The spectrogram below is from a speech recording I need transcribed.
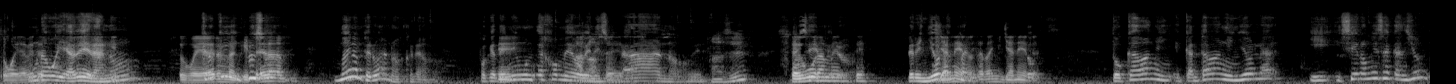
Su guayabera, una guayabera, ¿no? su Creo guayabera que blanquita. Era, no eran peruanos, creo. Porque Sí. tenían un dejo medio Ah, no sé. venezolano. eh. ¿Ah, sí? seguramente Pero en Yola llaneros, eran llaneros. to- tocaban, en- cantaban en Yola y hicieron esa canción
